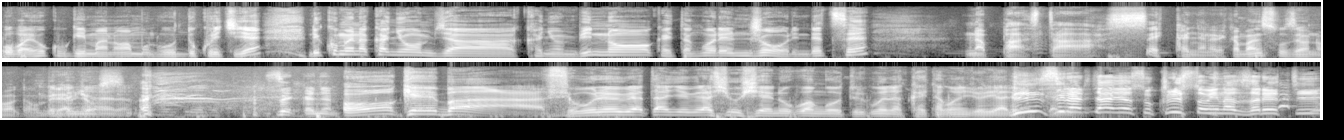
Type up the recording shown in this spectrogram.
ubayeho kubw'imana wa muntu udukurikiye ndi kumwe na kanyombya kanyombino kahita nkore njori ndetse na pasita sekanyana. Reka mbanze nsuhuze bano bagabo mbere ya byose. Sekanyana. Okay basi ubu rero biratangiye birashyushye ni ukuvuga ngo turi kumwe na kayitango n'ijoro yari izina rya yesu kirisito w'i nazareti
